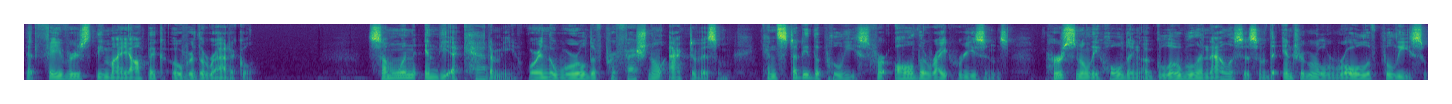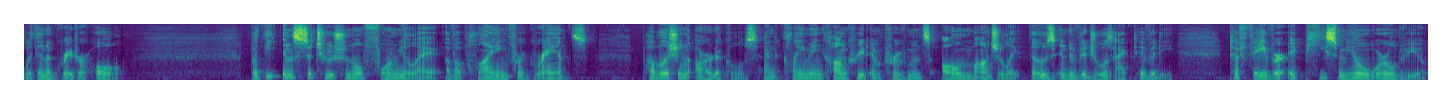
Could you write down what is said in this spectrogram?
that favors the myopic over the radical. Someone in the academy or in the world of professional activism can study the police for all the right reasons, personally holding a global analysis of the integral role of police within a greater whole but the institutional formulae of applying for grants, publishing articles, and claiming concrete improvements all modulate those individuals' activity to favor a piecemeal worldview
